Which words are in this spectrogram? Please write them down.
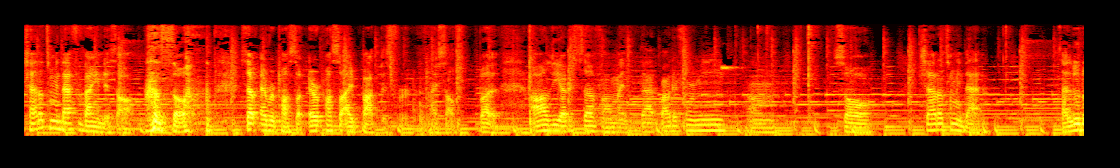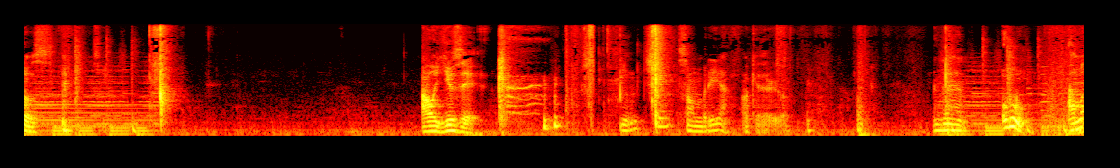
shout out to my dad for buying this all. so, except Aeropostale. Aeropostale, I bought this for myself, but all the other stuff, um, my dad bought it for me, um, so, shout out to my dad. Saludos. I'll use it. pinche sombría. Okay, there you go. And then, oh, I'm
